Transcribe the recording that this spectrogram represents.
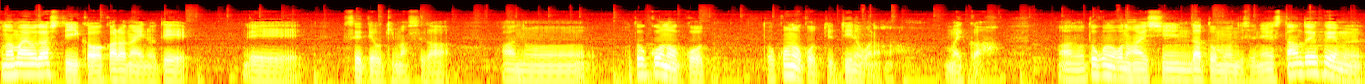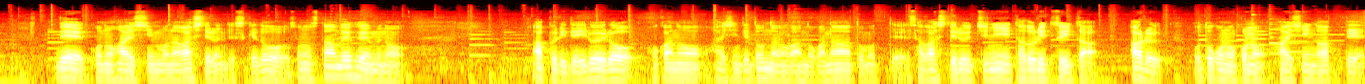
お名前を出していいかわからないので、えー、伏せておきますがあの男の子男の子って言っていいのかな？まあいいか。あの男の子の配信だと思うんですよね。スタンド FM でこの配信も流してるんですけどそのスタンド FM のアプリでいろいろ他の配信ってどんなのがあるのかなと思って探してるうちにたどり着いたある男の子の配信があって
